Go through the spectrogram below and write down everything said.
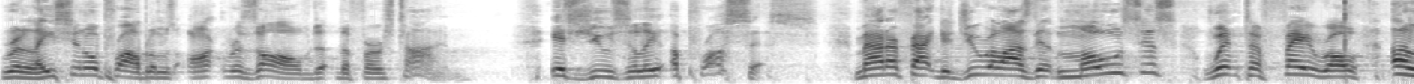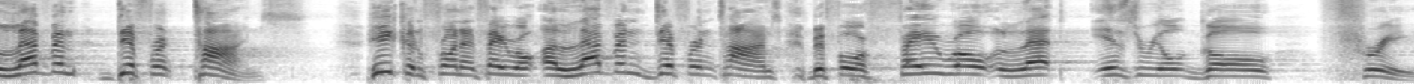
relational problems aren't resolved the first time. It's usually a process. Matter of fact, did you realize that Moses went to Pharaoh 11 different times? He confronted Pharaoh 11 different times before Pharaoh let Israel go free.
